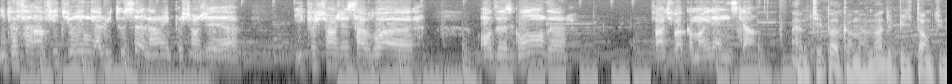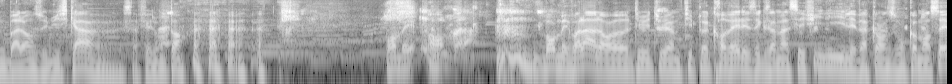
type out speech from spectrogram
il peut faire un featuring à lui tout seul. Hein, il, peut changer, euh, il peut changer sa voix euh, en deux secondes. Enfin, tu vois comment il est, Niska. Un petit peu quand même. hein. Depuis le temps que tu nous balances du Niska, euh, ça fait longtemps. bon, mais, voilà. bon, mais voilà. Alors, euh, tu, tu es un petit peu crevé. Les examens, c'est fini. Les vacances vont commencer.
